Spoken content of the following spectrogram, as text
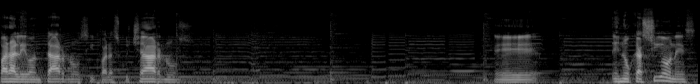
para levantarnos y para escucharnos. Eh, en ocasiones,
